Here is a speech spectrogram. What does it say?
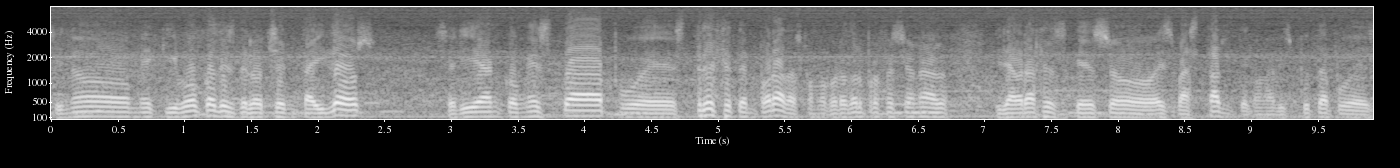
si no me equivoco, desde el 82 serían con esta pues 13 temporadas como corredor profesional y la verdad es que eso es bastante con la disputa pues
